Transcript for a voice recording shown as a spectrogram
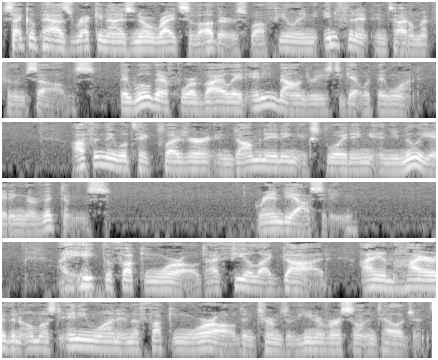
Psychopaths recognize no rights of others while feeling infinite entitlement for themselves. They will therefore violate any boundaries to get what they want. Often they will take pleasure in dominating, exploiting, and humiliating their victims. Grandiosity. I hate the fucking world. I feel like God. I am higher than almost anyone in the fucking world in terms of universal intelligence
